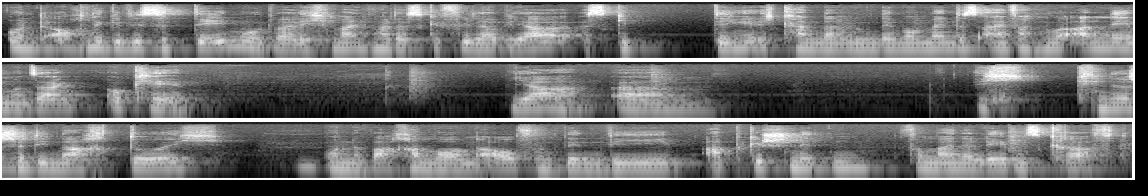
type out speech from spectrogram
und auch eine gewisse Demut, weil ich manchmal das Gefühl habe, ja, es gibt Dinge, ich kann dann in dem Moment es einfach nur annehmen und sagen, okay, ja, ähm, ich knirsche die Nacht durch und wache Morgen auf und bin wie abgeschnitten von meiner Lebenskraft.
